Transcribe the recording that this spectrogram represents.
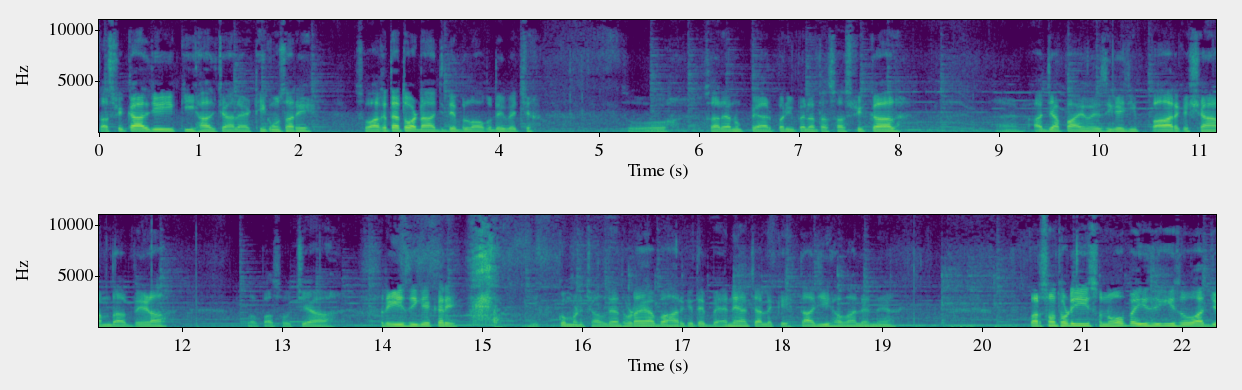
ਸਤਿ ਸ਼੍ਰੀ ਅਕਾਲ ਜੀ, ਕੀ ਹਾਲ ਚਾਲ ਹੈ? ਠੀਕ ਹੋ ਸਾਰੇ? ਸਵਾਗਤ ਹੈ ਤੁਹਾਡਾ ਅੱਜ ਦੇ ਬਲੌਗ ਦੇ ਵਿੱਚ। ਸੋ, ਸਾਰਿਆਂ ਨੂੰ ਪਿਆਰ ਭਰੀ ਪਹਿਲਾਂ ਤਾਂ ਸਤਿ ਸ਼੍ਰੀ ਅਕਾਲ। ਅੱਜ ਆਪਾਂ ਆਏ ਹੋਏ ਸੀਗੇ ਜੀ ਪਾਰਕ ਸ਼ਾਮ ਦਾ ਵੇਲਾ। ਸੋ, ਆਪਾਂ ਸੋਚਿਆ ਫ੍ਰੀ ਸੀਗੇ ਘਰੇ। ਘੁੰਮਣ ਚੱਲਦੇ ਆ ਥੋੜਾ ਜਿਹਾ, ਬਾਹਰ ਕਿਤੇ ਬਹਿਨੇ ਆ ਚੱਲ ਕੇ, ਤਾਜੀ ਹਵਾ ਲੈਨੇ ਆ ਪਰਸੋਂ ਥੋੜੀ ਸਨੋ ਪਈ ਸੀਗੀ, ਸੋ ਅੱਜ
